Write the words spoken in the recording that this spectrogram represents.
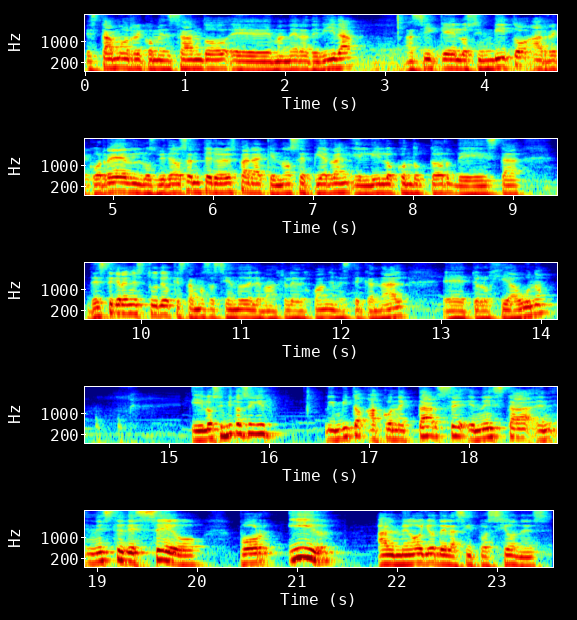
estamos recomenzando eh, de manera debida. Así que los invito a recorrer los videos anteriores para que no se pierdan el hilo conductor de, esta, de este gran estudio que estamos haciendo del Evangelio de Juan en este canal, eh, Teología 1. Y los invito a seguir, los invito a conectarse en, esta, en, este deseo por ir al meollo de las situaciones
